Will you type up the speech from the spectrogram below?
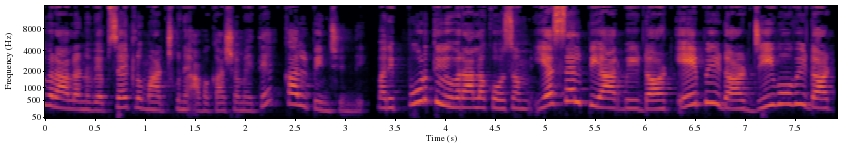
వివరాలను వెబ్సైట్లో మార్చుకునే అవకాశం అయితే కల్పించింది. మరి పూర్తి వివరాల కోసం S SLPRB dot AP dot GOV dot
